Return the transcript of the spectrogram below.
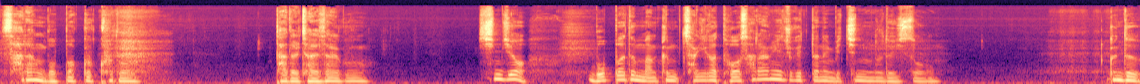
사랑 못 받고 커도 다들 잘 살고 심지어 못 받은 만큼 자기가 더 사랑해주겠다는 미친놈들도 있어. 근데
